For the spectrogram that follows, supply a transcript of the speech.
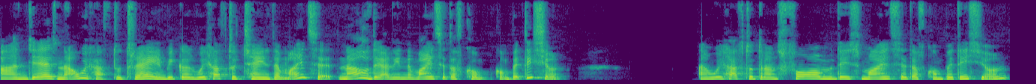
And yes, now we have to train because we have to change the mindset. Now they are in the mindset of com- competition. And we have to transform this mindset of competition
